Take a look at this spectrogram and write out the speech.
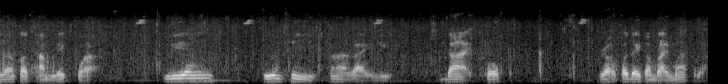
แล้วก็ทำเล็กกว่า เลี้ยงพื้นที่ห้าไร่นี้ได้ครบ เราก็ได้กำไรมากกว่า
